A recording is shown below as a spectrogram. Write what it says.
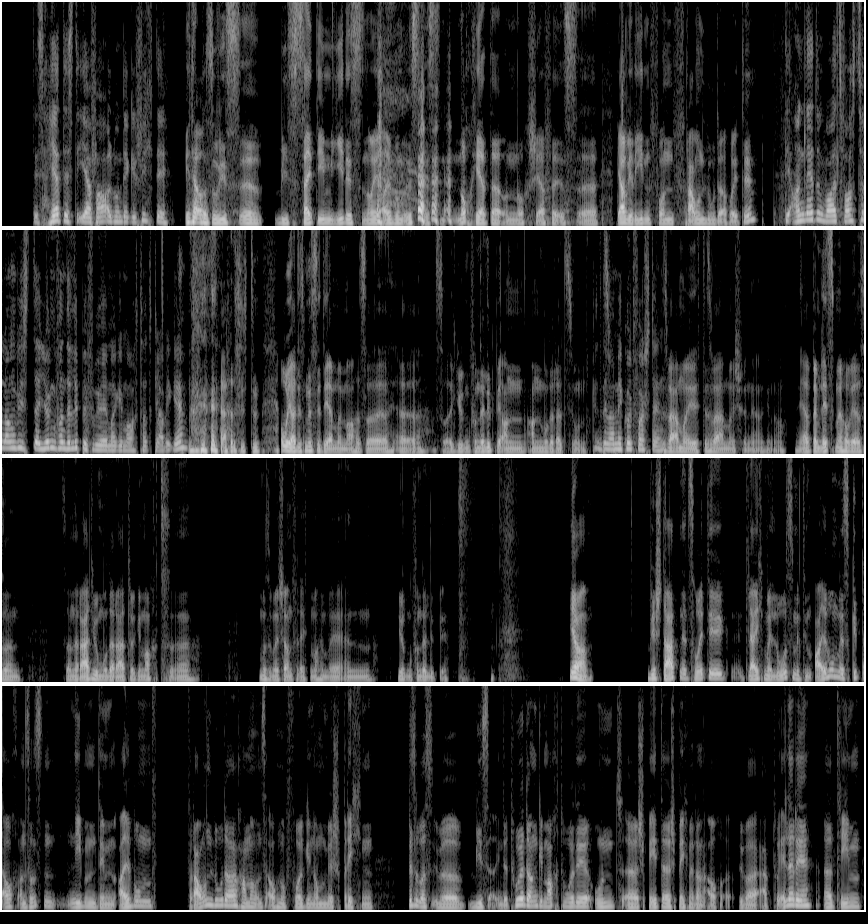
Das härteste ERV-Album der Geschichte. Genau, so wie es äh, seitdem jedes neue Album ist, das noch härter und noch schärfer ist. Äh, ja, wir reden von Frauenluder heute. Die Anleitung war jetzt fast so lang, wie es der Jürgen von der Lippe früher immer gemacht hat, glaube ich, gell? ja, das stimmt. Oh ja, das müsste der mal machen, so, äh, so eine Jürgen von der Lippe an, an Moderation. Könnte man mir gut vorstellen. Das war einmal, das war einmal schön, ja, genau. Ja, beim letzten Mal habe ich ja so einen, so einen Radiomoderator gemacht. Äh, muss ich mal schauen, vielleicht mache ich mal einen Jürgen von der Lippe. Ja, wir starten jetzt heute gleich mal los mit dem Album. Es gibt auch ansonsten neben dem Album Frauenluder haben wir uns auch noch vorgenommen, wir sprechen ein bisschen was über, wie es in der Tour dann gemacht wurde und äh, später sprechen wir dann auch über aktuellere äh, Themen.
